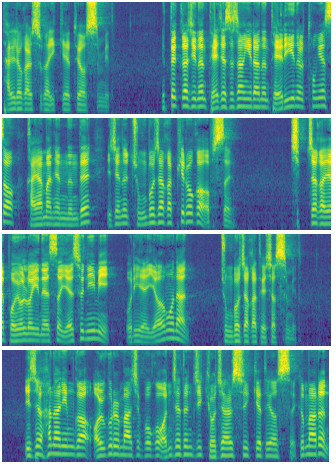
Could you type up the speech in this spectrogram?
달려갈 수가 있게 되었습니다. 그때까지는 대제사장이라는 대리인을 통해서 가야만 했는데 이제는 중보자가 필요가 없어요. 십자가의 보혈로 인해서 예수님이 우리의 영원한 중보자가 되셨습니다. 이제 하나님과 얼굴을 마주보고 언제든지 교제할 수 있게 되었어요. 그 말은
